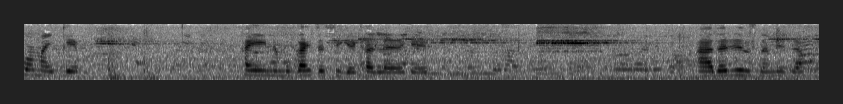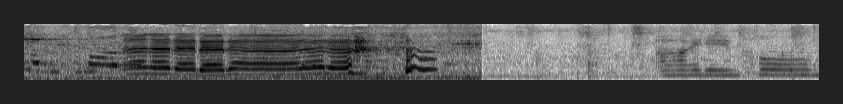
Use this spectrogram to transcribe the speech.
for my cab ꯍꯌꯦꯡꯅ ꯑꯃꯨꯛ ꯀꯥꯏ ꯆꯠꯁꯤꯒꯦ ꯈꯜꯂꯒꯦ ꯑꯥꯗ ꯔꯤꯜꯁ ꯅꯝꯃꯤꯖꯥ I am home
